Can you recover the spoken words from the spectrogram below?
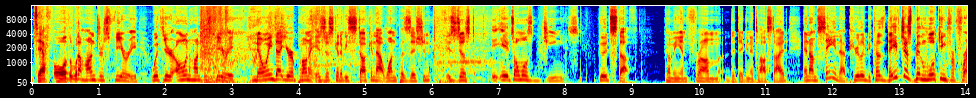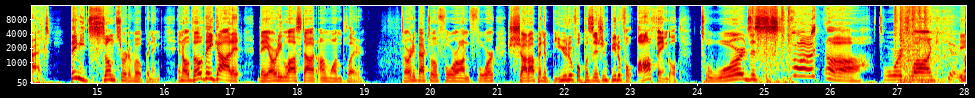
dephh all the way. the Hunter's Fury with your own Hunter's Fury, knowing that your opponent is just going to be stuck in that one position is just, it's almost genius. Good stuff coming in from the Dignitas side. And I'm saying that purely because they've just been looking for frags. They need some sort of opening. And although they got it, they already lost out on one player. It's already back to a four on four. Shot up in a beautiful position, beautiful off angle towards his, oh, towards long. He's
